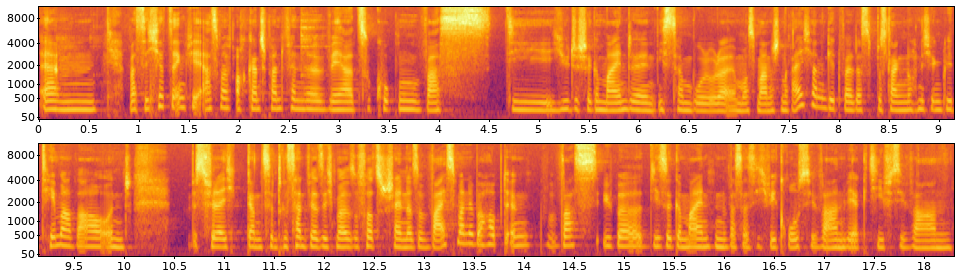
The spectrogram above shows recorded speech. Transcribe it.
Ähm, was ich jetzt irgendwie erstmal auch ganz spannend finde, wäre zu gucken, was die jüdische Gemeinde in Istanbul oder im Osmanischen Reich angeht, weil das bislang noch nicht irgendwie Thema war und ist vielleicht ganz interessant sich mal so vorzustellen. Also weiß man überhaupt irgendwas über diese Gemeinden? Was weiß ich, wie groß sie waren, wie aktiv sie waren?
